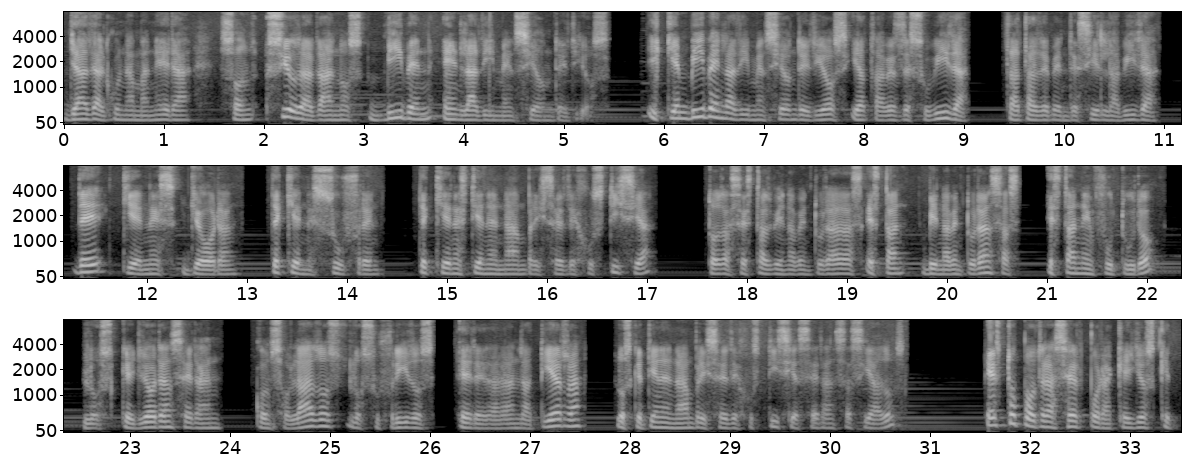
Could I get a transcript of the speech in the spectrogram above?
ya de alguna manera son ciudadanos, viven en la dimensión de Dios. Y quien vive en la dimensión de Dios y a través de su vida trata de bendecir la vida de quienes lloran, de quienes sufren, de quienes tienen hambre y sed de justicia, todas estas bienaventuradas están bienaventuranzas están en futuro, los que lloran serán consolados, los sufridos heredarán la tierra, los que tienen hambre y sed de justicia serán saciados. Esto podrá ser por aquellos que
